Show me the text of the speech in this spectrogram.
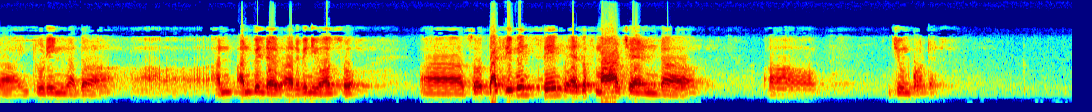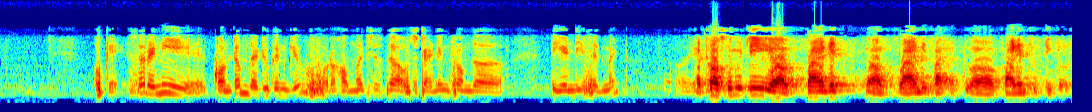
uh, including uh, the uh, un unbilled uh, revenue also. Uh, so that remains same as of March and uh, uh, June quarter. Okay. Sir, any quantum that you can give for how much is the outstanding from the T&D segment? Uh, Approximately uh, 500, uh, 500, uh, 550 crores.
